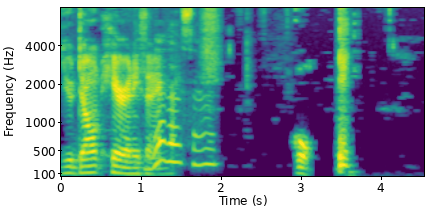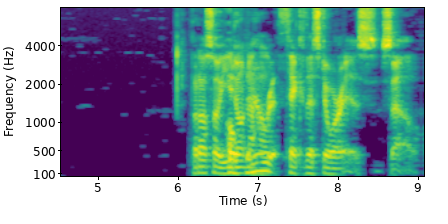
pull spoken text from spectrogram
you don't hear anything, Other side. Cool. But also you don't know how roof. thick this door is. So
